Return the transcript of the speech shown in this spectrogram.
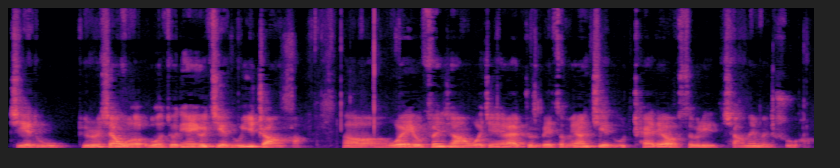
解读，比如像我，我昨天有解读一章哈，啊，我也有分享我接下来准备怎么样解读《拆掉思维里墙》那本书哈。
